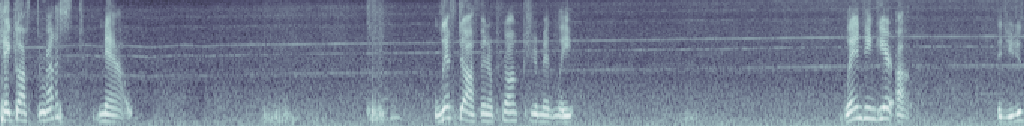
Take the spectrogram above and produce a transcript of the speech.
Takeoff thrust now. lift off in approximately landing gear up. Did you do?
